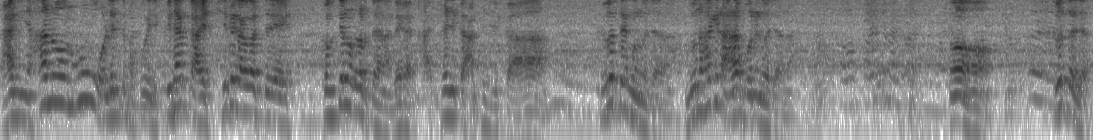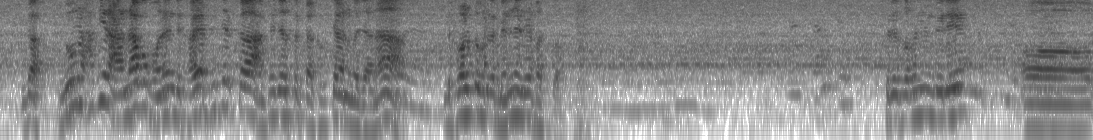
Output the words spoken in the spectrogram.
아니, 환원 후 원래 때 먹고 이제 그냥 가, 집에 가갈 때 걱정스럽잖아. 내가 가- 펴질까 안 펴질까. 그것 때문에 거잖아. 눈 확인 안 하고 보낸 거잖아. 어? 어. 그것도 그러니까 눈 확인 안 하고 보냈는데 과연 펴질까 안 펴졌을까 걱정하는 거잖아. 근데 벌써 우리가 몇 년 해봤어. 그래서 손님들이 어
